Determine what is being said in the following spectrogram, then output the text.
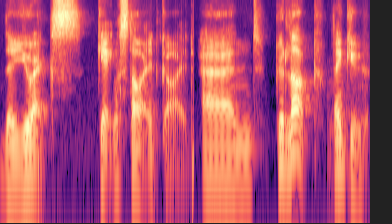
the UX Getting Started Guide. And good luck. Thank you.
